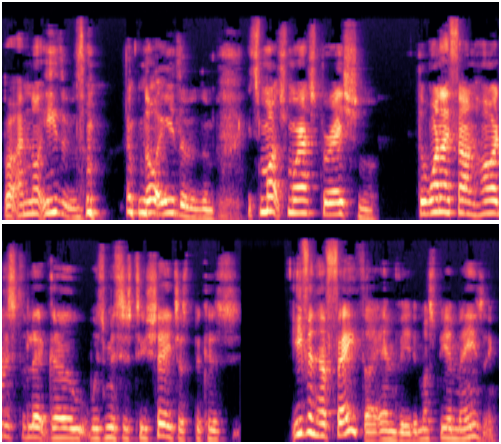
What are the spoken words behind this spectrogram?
but I'm not either of them. I'm not either of them. It's much more aspirational. The one I found hardest to let go was Mrs. Touché, just because even her faith I envied. It must be amazing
